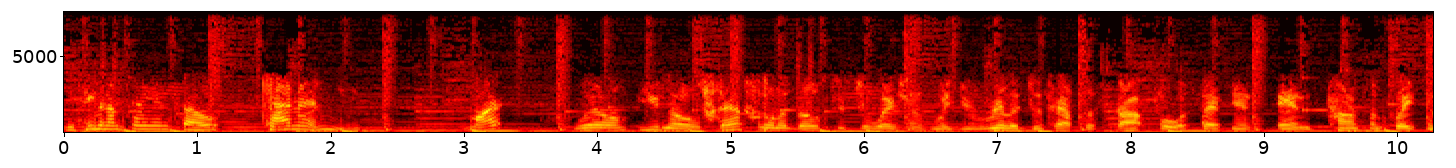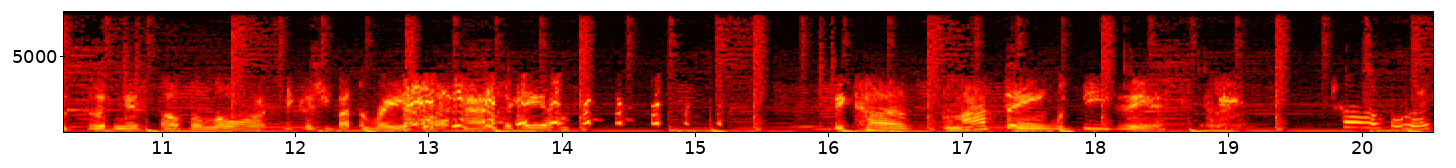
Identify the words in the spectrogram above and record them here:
You see what I'm saying? So chime in. Hmm. Mark? Well, you know, that's one of those situations where you really just have to stop for a second and contemplate the goodness of the Lord because you're about to raise all kinds of hell. Because my thing would be this. Oh boy.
